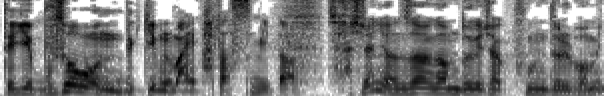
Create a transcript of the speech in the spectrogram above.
되게 무서운 느낌을 많이 받았습니다. 사실은 연상 감독의 작품들 보면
